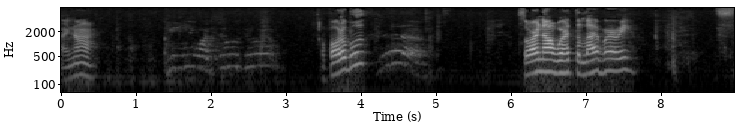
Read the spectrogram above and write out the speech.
I know a photo booth. Yeah. So right now we're at the library. It's,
